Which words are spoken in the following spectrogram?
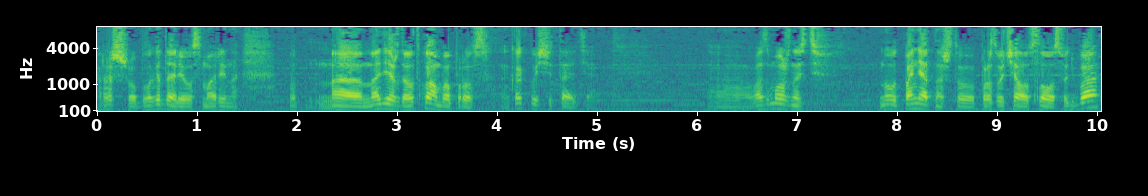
Хорошо, благодарю вас, Марина. Вот, Надежда, вот к вам вопрос. Как вы считаете, э, возможность, ну вот понятно, что прозвучало слово судьба,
